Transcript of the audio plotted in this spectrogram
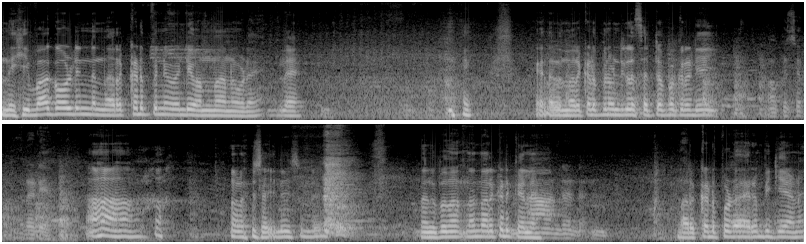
ഇന്ന് ഹിബ ഗോൾഡിന്റെ നറുക്കെടുപ്പിന് വേണ്ടി വന്നതാണ് ഇവിടെ അല്ലേ? ഏതായാലും നറുക്കെടുപ്പിന് വേണ്ടിയുള്ള സെറ്റപ്പ് ഒക്കെ റെഡിയായി ആ. നമ്മളെ ശൈലേഷിന്റെ ഞാനിപ്പോൾ നറുക്കെടുക്കല്ലേ ആ ഉണ്ട് ഉണ്ട് ഉം. നറുക്കെടുപ്പ് ഇവിടെ ആരംഭിക്കുകയാണ്.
